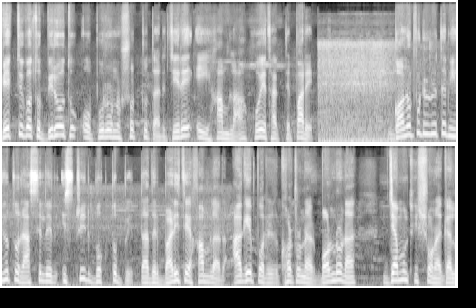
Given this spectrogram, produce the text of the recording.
ব্যক্তিগত বিরোধ ও পুরনো শত্রুতার জেরে এই হামলা হয়ে থাকতে পারে। গণপিটুনিতে নিহত রাসেলের স্ত্রীর বক্তব্যে তাদের বাড়িতে হামলার আগে পরের ঘটনার বর্ণনা যেমনটি শোনা গেল।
